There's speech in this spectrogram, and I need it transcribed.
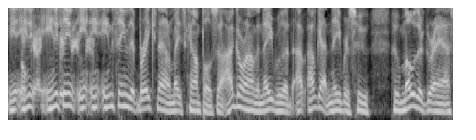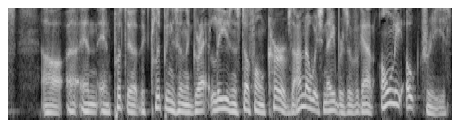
Any- Okay. Anything, anything that breaks down and makes compost. I go around the neighborhood. I've got neighbors who who mow their grass uh, uh, and and put the the clippings and the gra- leaves and stuff on curbs. I know which neighbors have got only oak trees.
